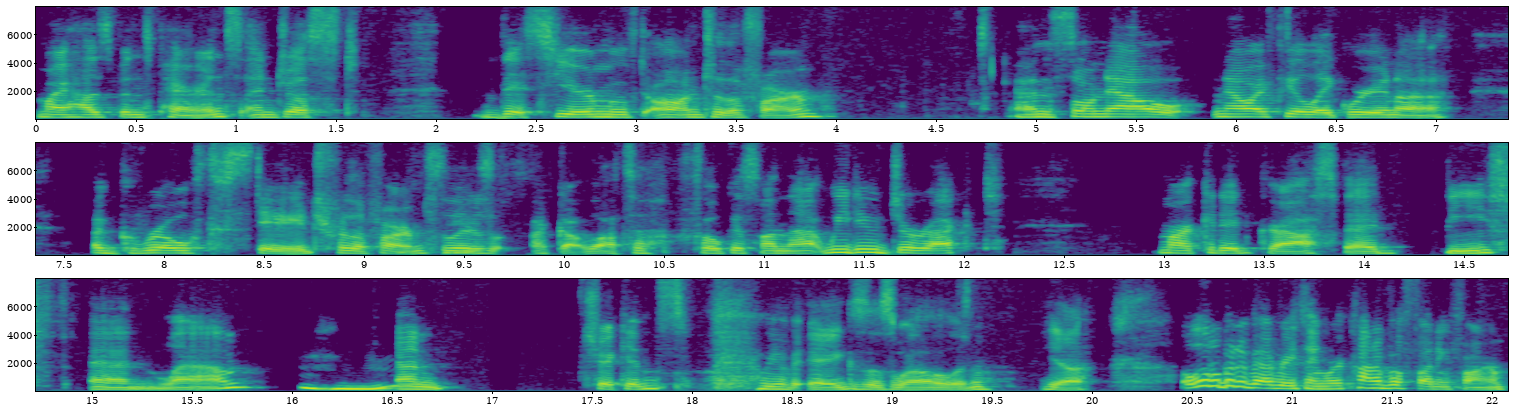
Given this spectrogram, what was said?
my husband's parents and just this year moved on to the farm. And so now now I feel like we're in a a growth stage for the farm. So there's I've got lots of focus on that. We do direct marketed grass-fed beef and lamb mm-hmm. and chickens. We have eggs as well and yeah, a little bit of everything. We're kind of a funny farm.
